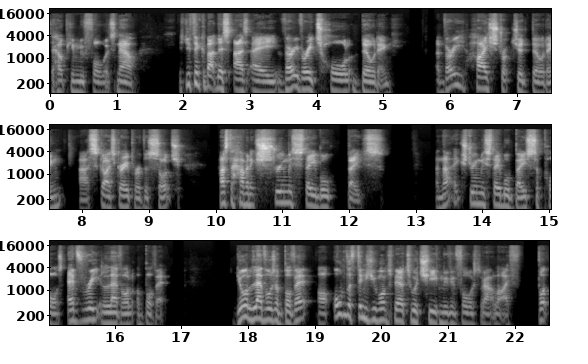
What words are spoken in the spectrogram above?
to help you move forwards. Now, if you think about this as a very, very tall building, a very high structured building, a skyscraper of as such, has to have an extremely stable base. And that extremely stable base supports every level above it. Your levels above it are all the things you want to be able to achieve moving forward throughout life. But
